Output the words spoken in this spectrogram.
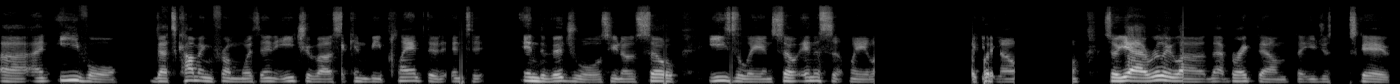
uh, an evil that's coming from within each of us that can be planted into individuals. You know, so easily and so innocently. Like, you know, so yeah, I really love uh, that breakdown that you just gave.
